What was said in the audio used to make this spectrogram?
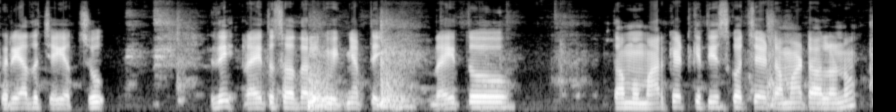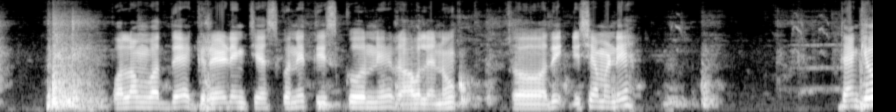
ఫిర్యాదు చేయొచ్చు. ఇది రైతు సోదరులకు విజ్ఞప్తి. రైతు తాము మార్కెట్కి తీసుకొచ్చే టమాటాలను పొలం వద్దే గ్రేడింగ్ చేసుకొని తీసుకొని రావలేను. సో అది విషయం అండి. థ్యాంక్ యూ.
